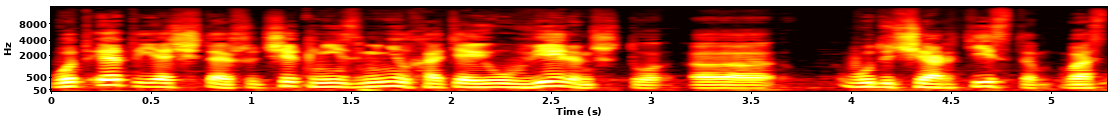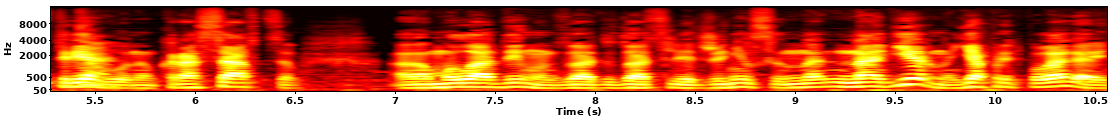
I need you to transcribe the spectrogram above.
Вот это я считаю, что человек не изменил, хотя и уверен, что, э, будучи артистом, востребованным, да. красавцем, молодым, он в 20 лет женился. Наверное, я предполагаю,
